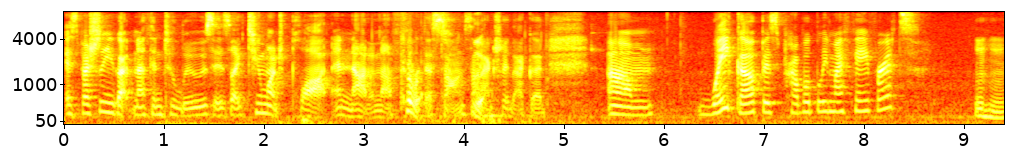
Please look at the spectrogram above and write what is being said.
especially you got nothing to lose, is like too much plot and not enough. Correct. The song's not Yeah. actually that good. Um, Wake Up is probably my favorite. Mm-hmm.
